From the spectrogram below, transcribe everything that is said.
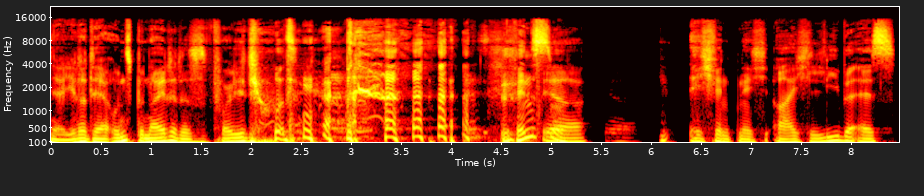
Ja, jeder, der uns beneidet, ist voll Idiot. Findest du? Ja. Ich finde nicht. Oh, ich liebe es.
